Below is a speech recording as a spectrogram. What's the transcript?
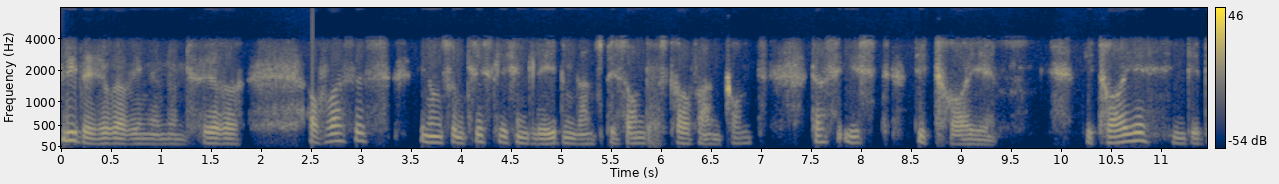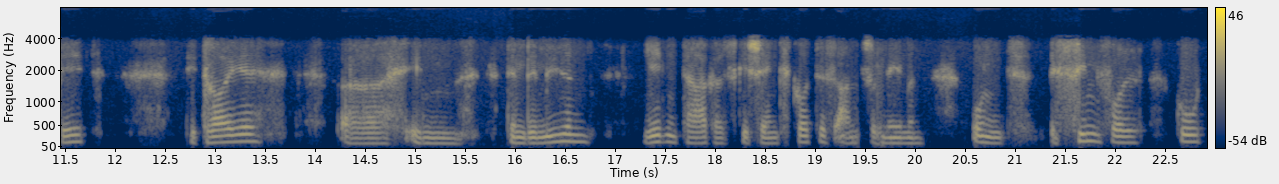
Liebe Hörerinnen und Hörer, auf was es in unserem christlichen Leben ganz besonders drauf ankommt, das ist die Treue. Die Treue im Gebet, die Treue äh, in dem Bemühen, jeden Tag als Geschenk Gottes anzunehmen und es sinnvoll, gut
